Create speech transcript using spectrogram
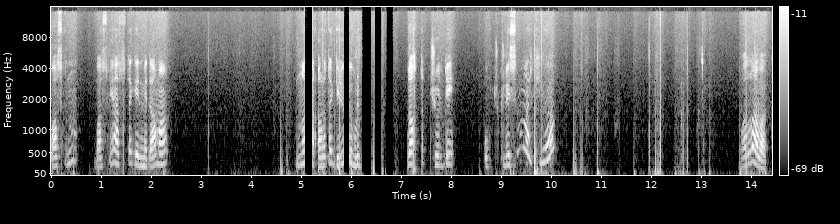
Baskın baskın aslında gelmedi ama bunlar arada geliyor buraya. Uzakta çölde okçu kulesi mi var ki ya? Vallahi bak.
